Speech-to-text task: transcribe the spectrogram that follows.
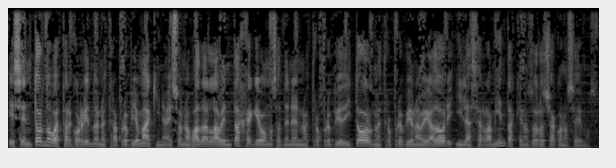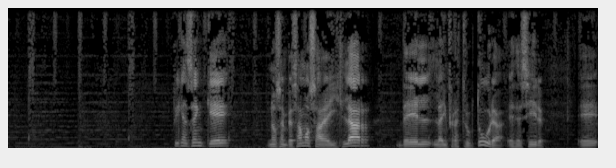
Ese entorno va a estar corriendo en nuestra propia máquina. Eso nos va a dar la ventaja que vamos a tener nuestro propio editor, nuestro propio navegador y las herramientas que nosotros ya conocemos fíjense en que nos empezamos a aislar de la infraestructura, es decir, eh,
